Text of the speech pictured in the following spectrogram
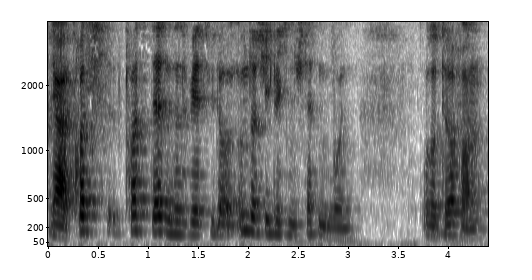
Ja, trotz, trotz dessen, dass wir jetzt wieder in unterschiedlichen Städten wohnen. Oder Dörfern.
